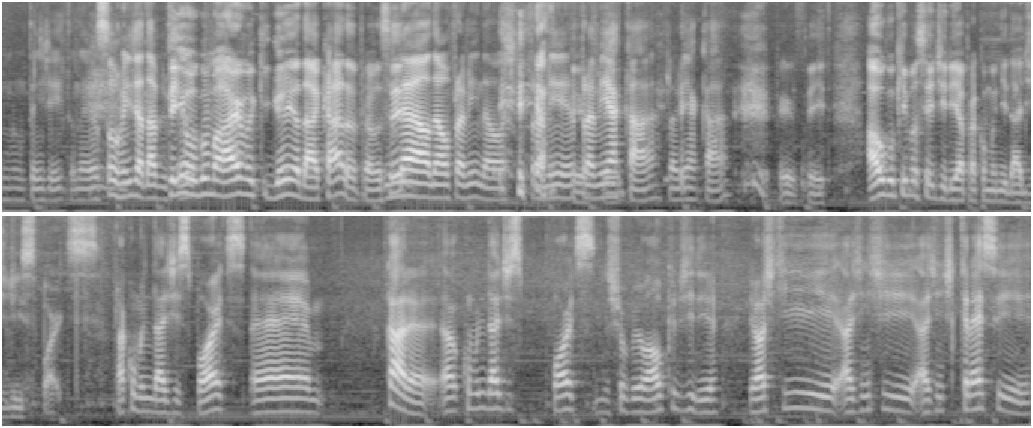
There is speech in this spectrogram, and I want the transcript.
não tem jeito, né? Eu sou ruim de AWP. Tem alguma arma que ganha da AK pra você? Não, não, pra mim não. Acho que pra mim, pra mim é AK. Pra mim é AK. Perfeito. Algo que você diria pra comunidade de esportes? Pra comunidade de esportes, é... Cara, a comunidade de esportes, deixa eu ver, algo que eu diria. Eu acho que a gente, a gente cresce,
